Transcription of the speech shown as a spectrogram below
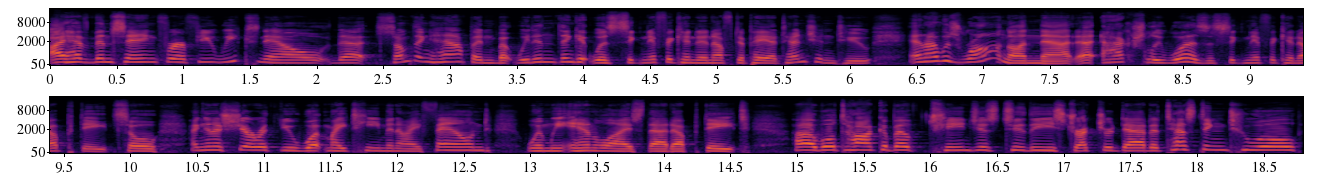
I have been saying for a few weeks now that something happened, but we didn't think it was significant enough to pay attention to. And I was wrong on that. It actually was a significant update. So I'm going to share with you what my team and I found when we analyzed that update. Uh, we'll talk about changes to the structured data testing tool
